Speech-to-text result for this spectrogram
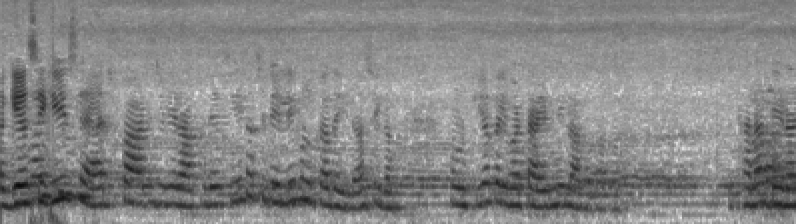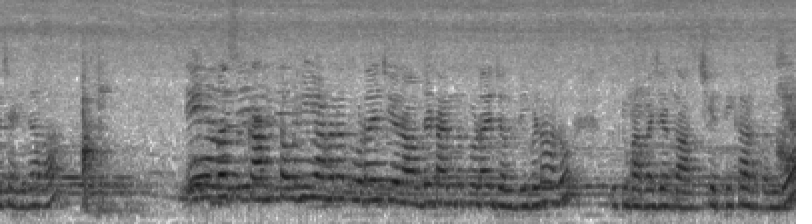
ਅੱਗੇ ਅਸੀਂ ਕੀ ਸਹਿਜ ਪਾਠ ਜਿਹੜੇ ਰੱਖਦੇ ਸੀ ਤਾਂ ਅਸੀਂ ਡੇਲੀ ਫੁਲਕਾ ਦੇਈਦਾ ਸੀਗਾ। ਹੁਣ ਕੀ ਆ ਕਈ ਵਾਰ ਟਾਈਮ ਨਹੀਂ ਲੱਗਦਾ ਵਾ ਹਨਾ ਦੇਣਾ ਚਾਹੀਦਾ ਵਾ। ਉਹ ਬਸ ਕੰਮ ਤਾਂ ਉਹੀ ਆ ਹਨਾ ਥੋੜਾ ਜਿਹਾ ਚਿਰ ਆਪਦੇ ਟਾਈਮ ਦਾ ਥੋੜਾ ਜਿਹਾ ਜਲਦੀ ਬਣਾ ਲਓ ਕਿਉਂਕਿ ਬਾਬਾ ਜੀ ਅਰਦਾਸ ਛੇਤੀ ਕਰ ਦਿੰਦੇ ਆ।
